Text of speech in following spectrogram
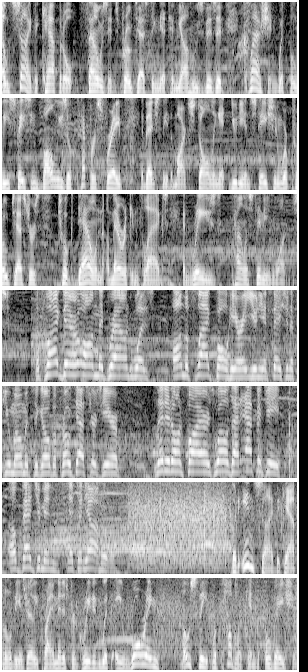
Outside the Capitol, thousands protesting Netanyahu's visit, clashing with police facing volleys of pepper spray. Eventually, the march stalling at Union Station, where protesters took down American flags and raised Palestinian ones. The flag there on the ground was on the flagpole here at Union Station a few moments ago, but protesters here lit it on fire, as well as that effigy of Benjamin Netanyahu. But inside the Capitol, the Israeli prime minister greeted with a roaring, mostly Republican ovation.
